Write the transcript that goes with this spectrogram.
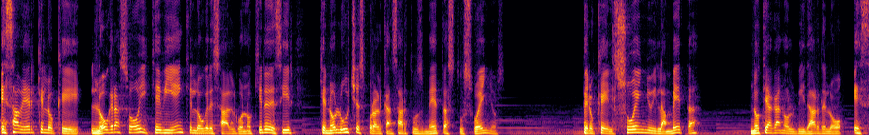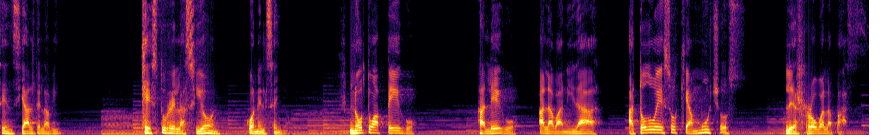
Es saber que lo que logras hoy, qué bien que logres algo, no quiere decir que no luches por alcanzar tus metas, tus sueños, pero que el sueño y la meta no te hagan olvidar de lo esencial de la vida, que es tu relación con el Señor. No tu apego al ego, a la vanidad, a todo eso que a muchos les roba la paz.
